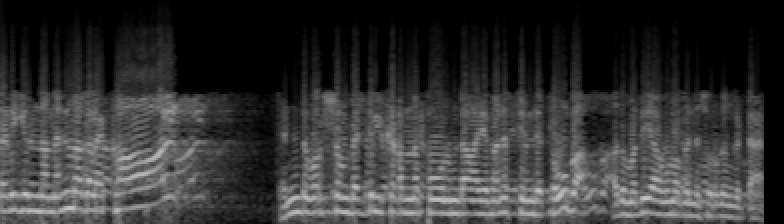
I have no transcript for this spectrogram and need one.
കഴിയുന്ന നന്മകളെക്കാൾ രണ്ടു വർഷം ബെഡിൽ കിടന്നപ്പോൾ ഉണ്ടായ മനസ്സിന്റെ തൗബ അത് മതിയാകും അവന് സ്വർഗം കിട്ടാൻ.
